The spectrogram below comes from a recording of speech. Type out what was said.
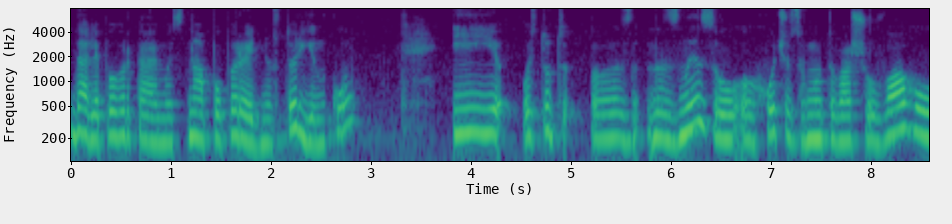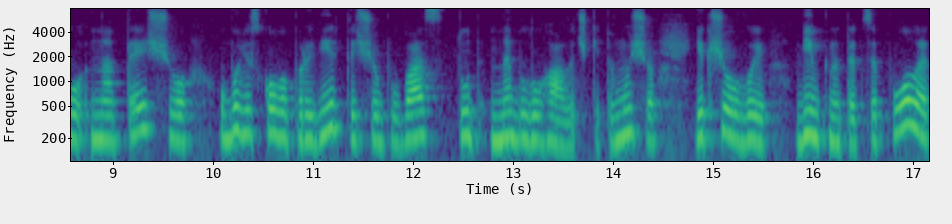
Далі повертаємось на попередню сторінку. І ось тут знизу хочу звернути вашу увагу на те, що обов'язково перевірте, щоб у вас тут не було галочки. Тому що, якщо ви вімкнете це поле,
